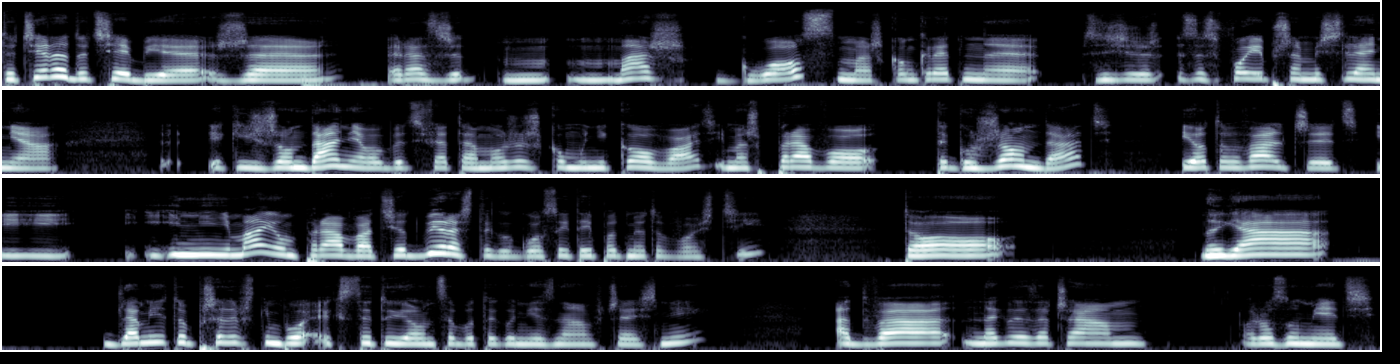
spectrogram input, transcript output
dociera do ciebie, że raz, że masz głos, masz konkretne, w sensie, że ze swoje przemyślenia, jakieś żądania wobec świata możesz komunikować i masz prawo tego żądać i o to walczyć i, i inni nie mają prawa ci odbierać tego głosu i tej podmiotowości, to no ja, dla mnie to przede wszystkim było ekscytujące, bo tego nie znałam wcześniej, a dwa, nagle zaczęłam rozumieć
